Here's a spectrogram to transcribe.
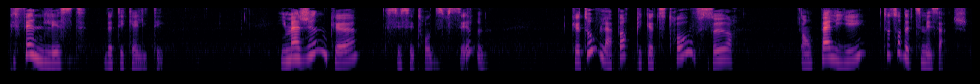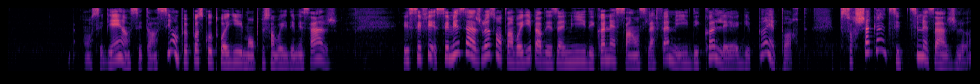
Puis fais une liste de tes qualités. Imagine que, si c'est trop difficile, que tu ouvres la porte puis que tu trouves sur ton palier toutes sortes de petits messages. On sait bien, en ces temps-ci, on ne peut pas se côtoyer, mais on peut s'envoyer des messages. Et ces, messages-là sont envoyés par des amis, des connaissances, la famille, des collègues, peu importe. Puis sur chacun de ces petits messages-là,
